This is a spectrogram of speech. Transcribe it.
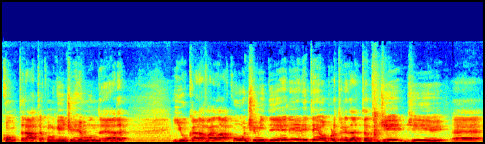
contrata, como que a gente remunera. E o cara vai lá com o time dele, ele tem a oportunidade tanto de, de é,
